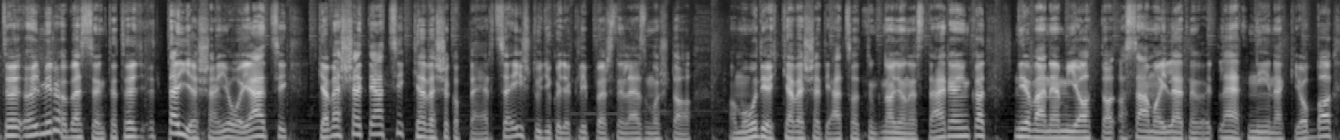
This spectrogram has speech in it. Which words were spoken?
tehát, hogy, hogy miről beszélünk? Tehát, hogy teljesen jól játszik, keveset játszik, kevesek a perce is, tudjuk, hogy a Clippersnél ez most a, a módi, hogy keveset játszottunk nagyon a sztárjainkat, nyilván emiatt a, a számai lehetnek, lehetnének jobbak,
